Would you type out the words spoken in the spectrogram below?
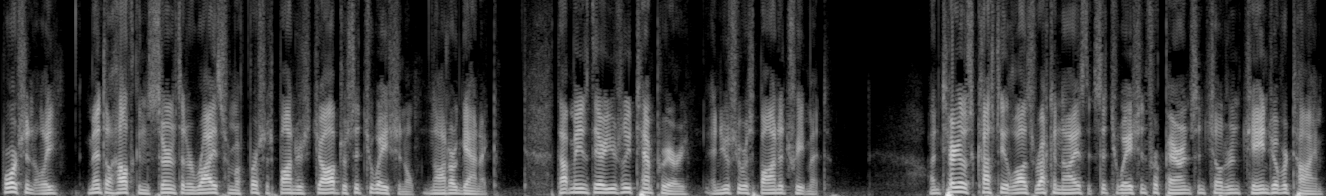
Fortunately, mental health concerns that arise from a first responder's jobs are situational, not organic. That means they are usually temporary and usually respond to treatment. Ontario's custody laws recognize that situations for parents and children change over time,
